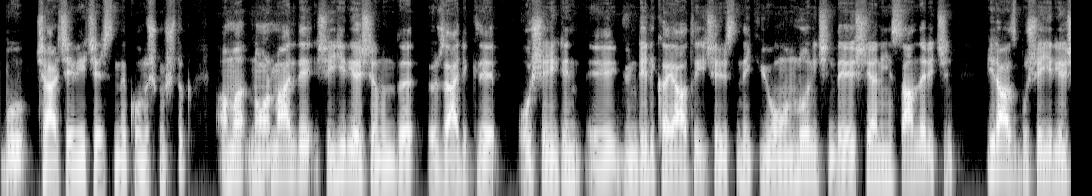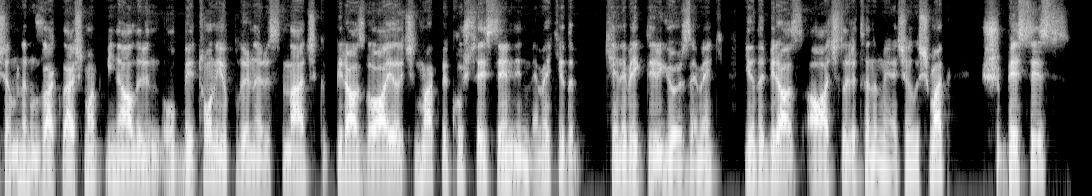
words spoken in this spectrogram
bu çerçeve içerisinde konuşmuştuk. Ama normalde şehir yaşamında özellikle o şehrin e, gündelik hayatı içerisindeki yoğunluğun içinde yaşayan insanlar için biraz bu şehir yaşamından uzaklaşmak, binaların o beton yapılarının arasından çıkıp biraz doğaya açılmak ve kuş seslerini dinlemek ya da kelebekleri gözlemek ya da biraz ağaçları tanımaya çalışmak şüphesiz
